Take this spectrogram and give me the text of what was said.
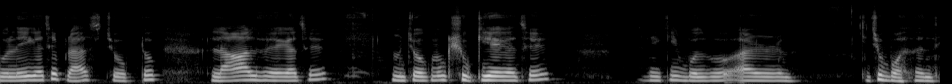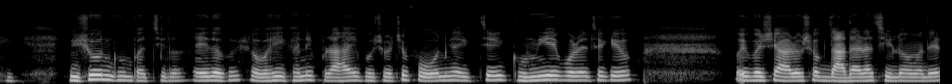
গলেই গেছে প্লাস চোখ টোক লাল হয়ে গেছে চোখ মুখ শুকিয়ে গেছে। মানে কী বলব, আর কিছু বলার নেই, ভীষণ ঘুম পাচ্ছিল। এই দেখো সবাই এখানে প্রায় বসে বসে ফোন ঘাঁটছে, ঘুমিয়ে পড়েছে কেউ। ওই পাশে আরও সব দাদারা ছিল আমাদের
